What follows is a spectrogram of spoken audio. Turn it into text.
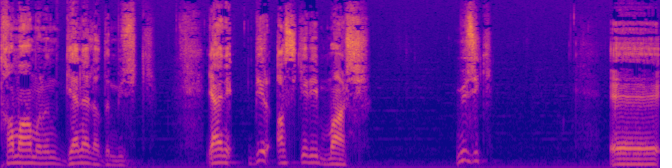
tamamının genel adı müzik. Yani bir askeri marş müzik. Ee,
